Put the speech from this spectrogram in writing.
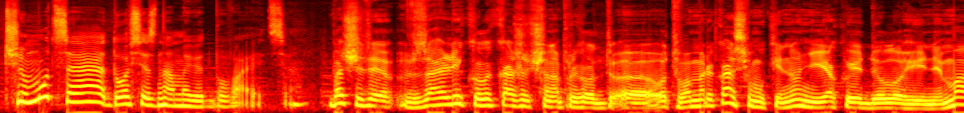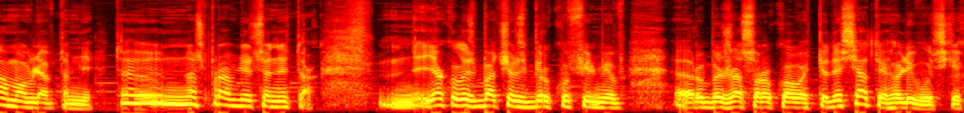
Чому це досі з нами відбувається? Бачите, взагалі, коли кажуть, що, наприклад, е, от в американському кіно ніякої ідеології немає, мовляв, там ні, то насправді це не так. Я колись бачив збірку фільмів е, рубежа 40-х, 50-х голівудських,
